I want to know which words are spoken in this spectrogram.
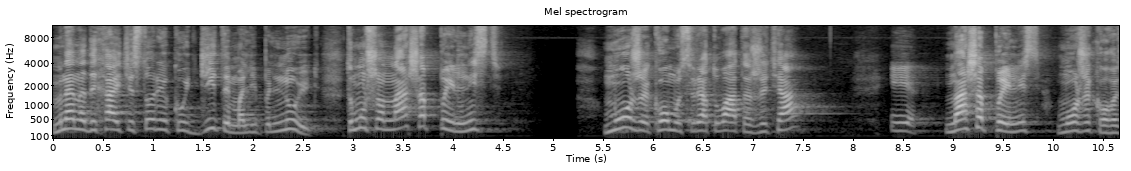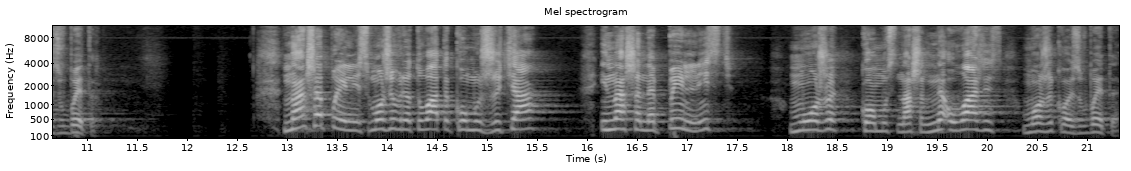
Мене надихають історії, коли діти малі пильнують. Тому що наша пильність може комусь врятувати життя, і наша пильність може когось вбити. Наша пильність може врятувати комусь життя, і наша непильність може комусь, наша неуважність може когось вбити.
